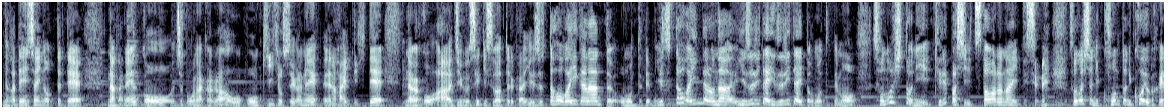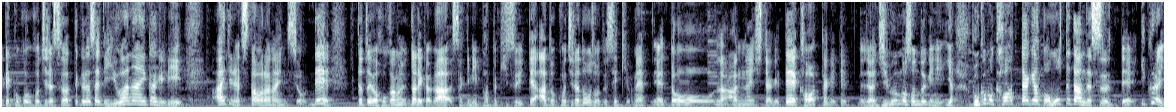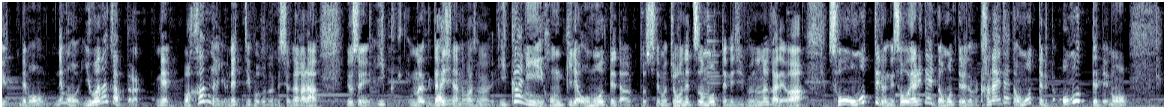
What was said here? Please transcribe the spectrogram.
なんか電車に乗ってて、なんかね、こう、ちょっとお腹が大きい女性がね、入ってきて、なんかこう、ああ、自分席座ってるから譲った方がいいかなって思ってて、譲った方がいいんだろうな、譲りたい譲りたいと思ってても、その人にテレパシー伝わらないんですよね。その人に本当に声をかけて、ここ、こちら座ってくださいって言わない限り、相手には伝わらないんですよ。で、例えば他の誰かが先にパッと気づいて、あ、こちらどうぞって席をね、えっ、と、案内してあげて、変わってあげて。じゃあ自分もその時に、いや、僕も変わってあげようと思ってたんですって、いくら言っても、でも言わなかったらね、わかんないよねっていうことなんですよ。だから、要するに、いまあ、大事なのは、その、いかに本気で思ってたとしても、情熱を持ってね、自分の中では、そう思ってるんで、そうやりたいと思ってるとか、叶えたいと思ってると思ってても、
